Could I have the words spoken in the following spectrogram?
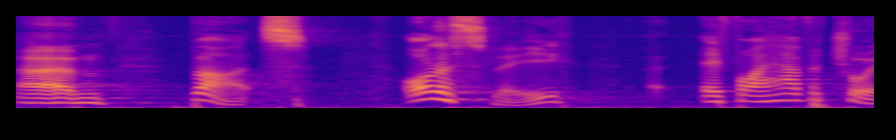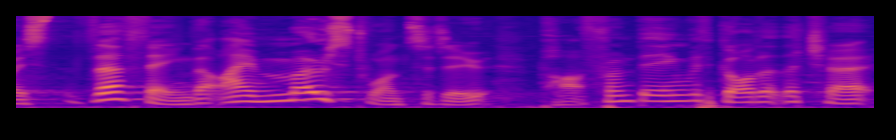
Um, but honestly, if I have a choice, the thing that I most want to do, apart from being with God at the church,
